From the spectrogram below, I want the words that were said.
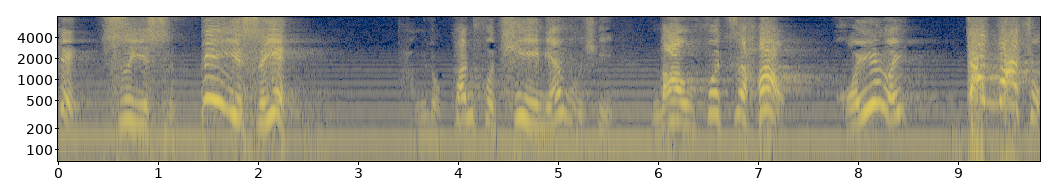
也。”，试一试，比一试也。倘若官府铁面无情，老夫只好挥泪斩马谡。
